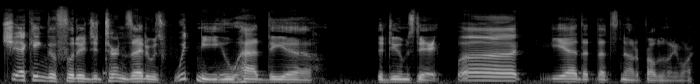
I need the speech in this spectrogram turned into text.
Checking the footage, it turns out it was Whitney who had the uh, the Doomsday. But, yeah, that that's not a problem anymore.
